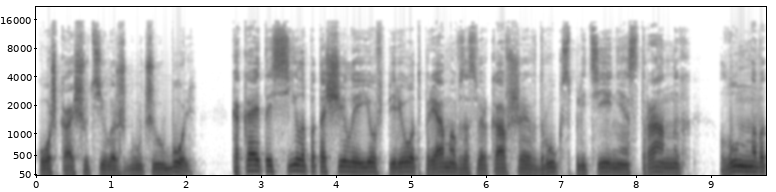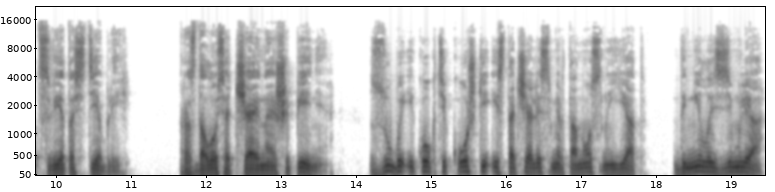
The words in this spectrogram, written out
Кошка ощутила жгучую боль. Какая-то сила потащила ее вперед, прямо в засверкавшее вдруг сплетение странных лунного цвета стеблей. Раздалось отчаянное шипение. Зубы и когти кошки источали смертоносный яд. Дымилась земля,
